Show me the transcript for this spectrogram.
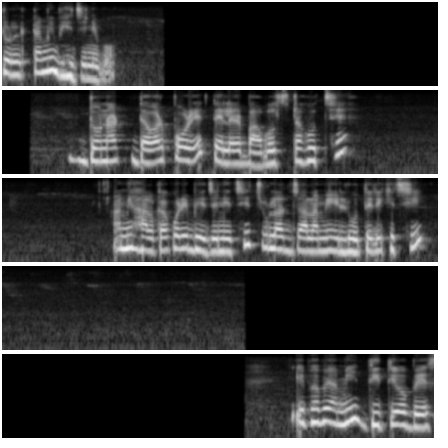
ডোনাটটা আমি ভেজে নেব। ডোনাট দেওয়ার পরে তেলের বাবলসটা হচ্ছে, আমি হালকা করে ভেজে নিয়েছি, চুলার জাল আমি লোতে রেখেছি। এভাবে আমি দ্বিতীয় বেস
